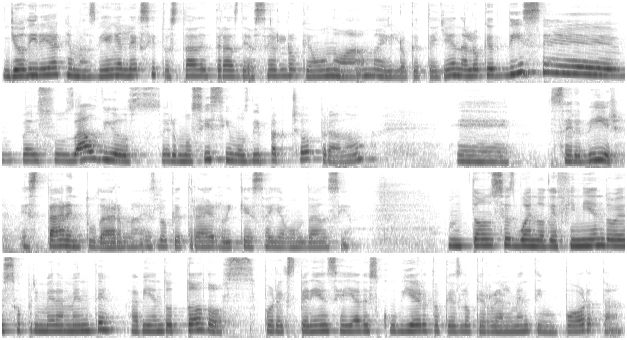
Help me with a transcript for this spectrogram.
Yo diría que más bien el éxito está detrás de hacer lo que uno ama y lo que te llena. Lo que dice en sus audios hermosísimos Deepak Chopra, ¿no? Eh, servir, estar en tu Dharma, es lo que trae riqueza y abundancia. Entonces, bueno, definiendo eso primeramente, habiendo todos por experiencia ya descubierto qué es lo que realmente importa,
